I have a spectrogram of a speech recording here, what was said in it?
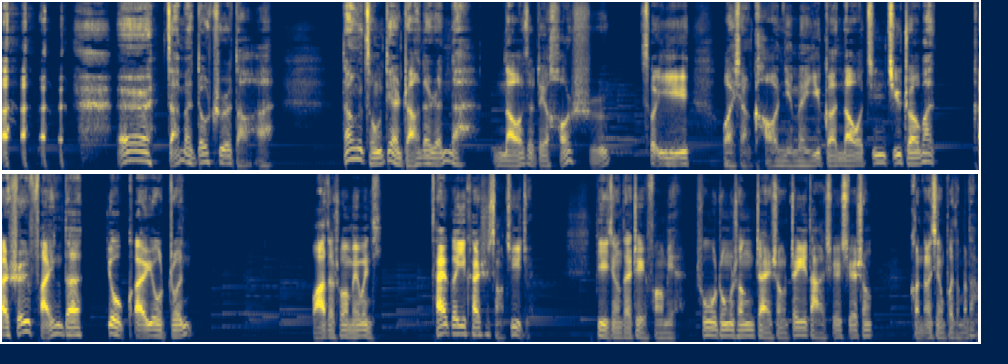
呃，咱们都知道啊，当总店长的人呢，脑子得好使，所以我想考你们一个脑筋急转弯，看谁反应的又快又准。华子说：“没问题。”才哥一开始想拒绝，毕竟在这方面，初中生战胜 J 大学学生可能性不怎么大。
